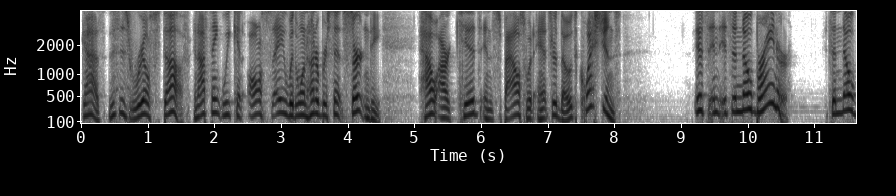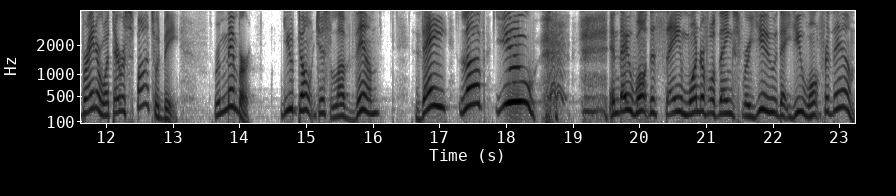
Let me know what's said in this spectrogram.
Guys, this is real stuff. And I think we can all say with 100% certainty how our kids and spouse would answer those questions. It's, an, it's a no brainer. It's a no brainer what their response would be. Remember, you don't just love them, they love you. and they want the same wonderful things for you that you want for them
